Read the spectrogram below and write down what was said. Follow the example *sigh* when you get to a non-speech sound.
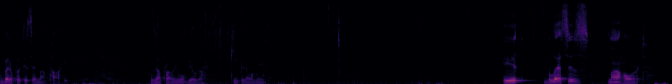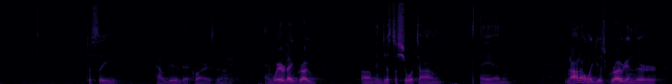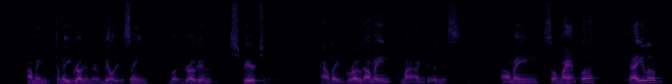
I better put this in my pocket because I probably won't be able to keep it on here. It blesses my heart to see how good that choir has done and where they've grown um, in just a short time. And not only just grown in their, I mean, to me grown in their ability to sing, but growed in spiritually. How they've grown. I mean, my goodness. I mean, Samantha, Caleb,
